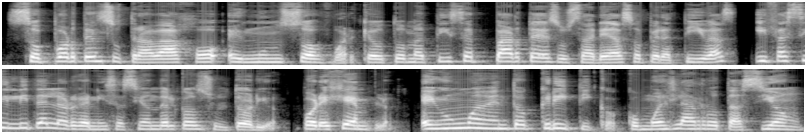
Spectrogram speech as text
soporten su trabajo en un software que automatice parte de sus tareas operativas y facilite la organización del consultorio. Por ejemplo, en un momento crítico como es la rotación,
